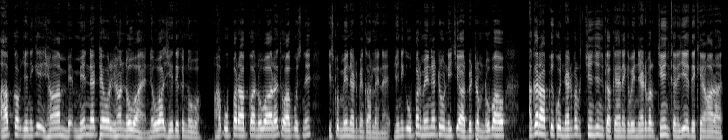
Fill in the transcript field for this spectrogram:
आपका यानी कि यहाँ मेन नेट है और यहाँ नोवा है। नोवा ये देखें नोवा आप ऊपर आपका नोवा आ रहा है तो आपको इसने, इसको मेन नेट में कर लेना है। यानी कि ऊपर मेन नेट हो, नीचे आर्बिट्रम नोवा हो। अगर आपके कोई नेटवर्क चेंजेज का कहने कि भाई नेटवर्क चेंज करें, ये देखें आ रहा है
